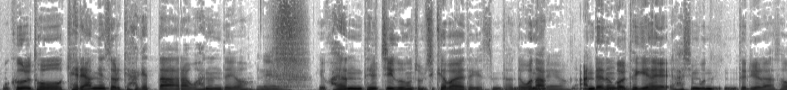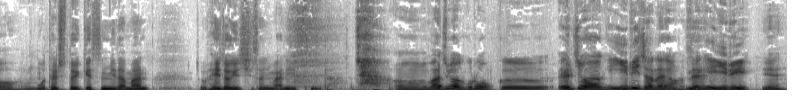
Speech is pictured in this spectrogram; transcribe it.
뭐 그걸 더 개량해서 이렇게 하겠다라고 하는데요. 네. 과연 될지 그건 좀 지켜봐야 되겠습니다. 근데 워낙 그래요? 안 되는 걸 음. 되게 하신 분들이라서 음. 뭐될 수도 있겠습니다만 좀 회의적인 시선이 많이 있습니다. 자, 어, 마지막으로 그 LG화학이 1위잖아요. 세계 네. 1위. 예.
